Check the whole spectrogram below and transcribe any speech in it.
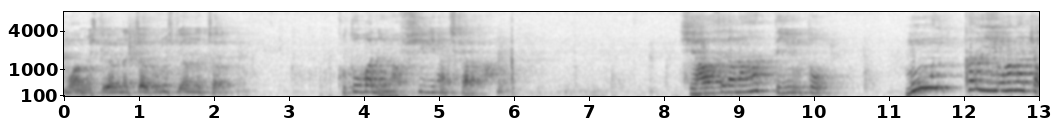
もうあの人嫌になっちゃうこの人嫌になっちゃう。言葉には不思議な力が。幸せだなって言うともう一回言わなきゃ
